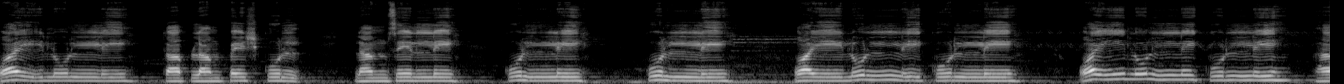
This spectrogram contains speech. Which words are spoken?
ওয়াইলুল্লি কাপ লাম পেশ কুল, লাম কুল্লি কুল্লি, ওয়াইলুল্লি কুল্লি ওয়াইলুল্লি কুল্লি হা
